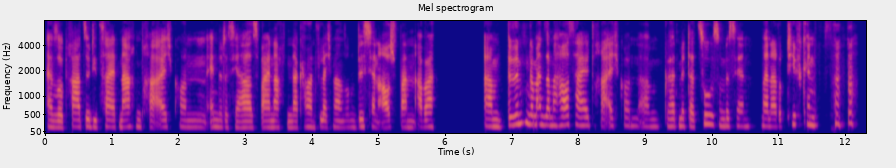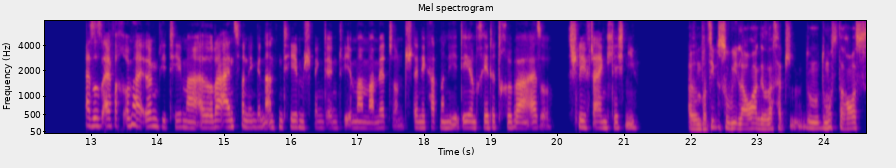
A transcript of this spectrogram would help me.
Also gerade so die Zeit nach dem Traeichkon, Ende des Jahres, Weihnachten, da kann man vielleicht mal so ein bisschen ausspannen. Aber ähm, wir sind ein gemeinsamer Haushalt. Traeichkon ähm, gehört mit dazu, so ein bisschen mein Adoptivkind. also ist einfach immer irgendwie Thema. Also oder eins von den genannten Themen schwingt irgendwie immer mal mit und ständig hat man eine Idee und redet drüber. Also es schläft eigentlich nie. Also im Prinzip ist so, wie Laura gesagt hat, du, du musst daraus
